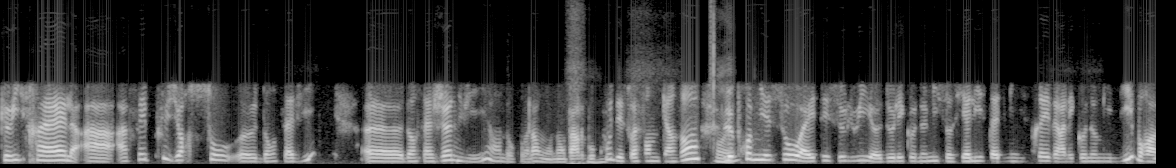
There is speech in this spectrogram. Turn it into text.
que Israël a, a fait plusieurs plusieurs sauts euh, dans sa vie. Euh, dans sa jeune vie. Hein. donc voilà, on en parle beaucoup, des 75 ans. Le premier saut a été celui euh, de l'économie socialiste administrée vers l'économie libre.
